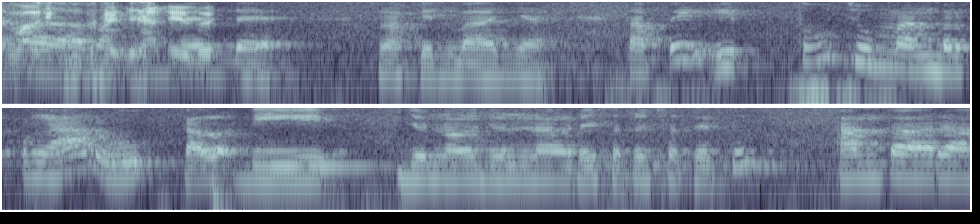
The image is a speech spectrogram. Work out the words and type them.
semakin Eh, banyak makin itu. pendek, semakin banyak. Tapi itu cuman berpengaruh kalau di jurnal-jurnal riset-riset itu antara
